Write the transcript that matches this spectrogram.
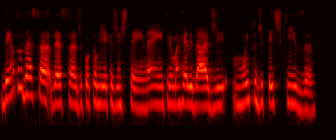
dentro dessa, dessa dicotomia que a gente tem, né, entre uma realidade muito de pesquisa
